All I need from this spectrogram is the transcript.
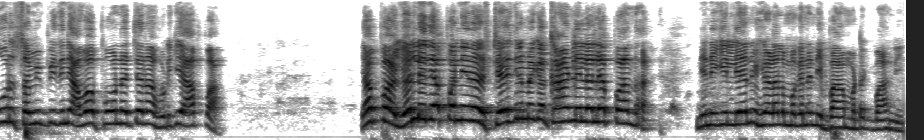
ಊರು ಸಮೀಪ ಇದ್ದೀನಿ ಅವ ಫೋನ್ ಹಚ್ಚ, ನಾ ಹುಡುಗಿ, ಅಪ್ಪ. ಯಪ್ಪ, ಎಲ್ಲಿದೆಯಪ್ಪ ನೀನು? ಸ್ಟೇಜಿನ ಮೇಲೆ ಕಾಣಲಿಲ್ಲಲ್ಲಪ್ಪ ಅಂದ. ನಿನಗೆ ಇಲ್ಲೇನು ಹೇಳಲ್ಲ ಮಗನ, ನೀ ಬಾ ಮಠಕ್ಕೆ ಬಾ ನೀ.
